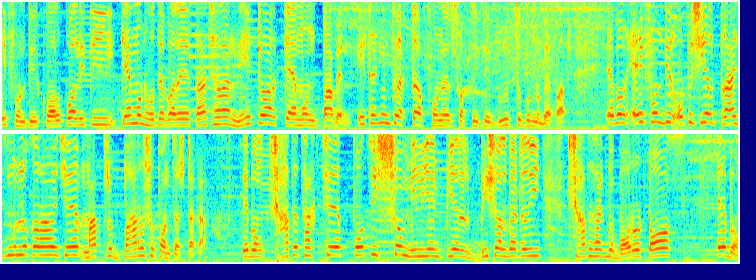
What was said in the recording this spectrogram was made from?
এই ফোনটির কল কোয়ালিটি কেমন হতে পারে, তাছাড়া নেটওয়ার্ক কেমন পাবেন, এটা কিন্তু একটা ফোনের সবচেয়ে গুরুত্বপূর্ণ ব্যাপার। এবং এই ফোনটির অফিসিয়াল প্রাইস মূল্য করা হয়েছে মাত্র বারোশো পঞ্চাশ টাকা। এবং সাথে থাকছে পঁচিশশো মিলিয়ন বিশাল ব্যাটারি, সাথে থাকবে বড় টস এবং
